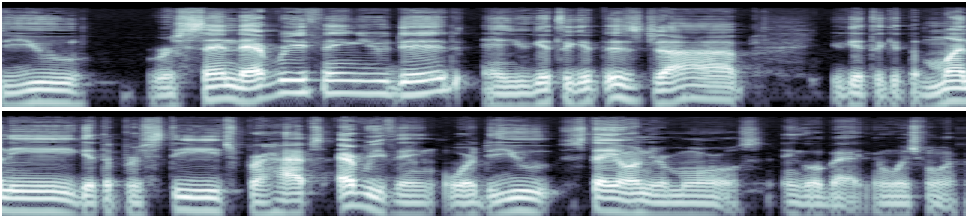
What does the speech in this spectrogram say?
Do you rescind everything you did and you get to get this job? You get to get the money, you get the prestige, perhaps everything, or do you stay on your morals and go back? And which one?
